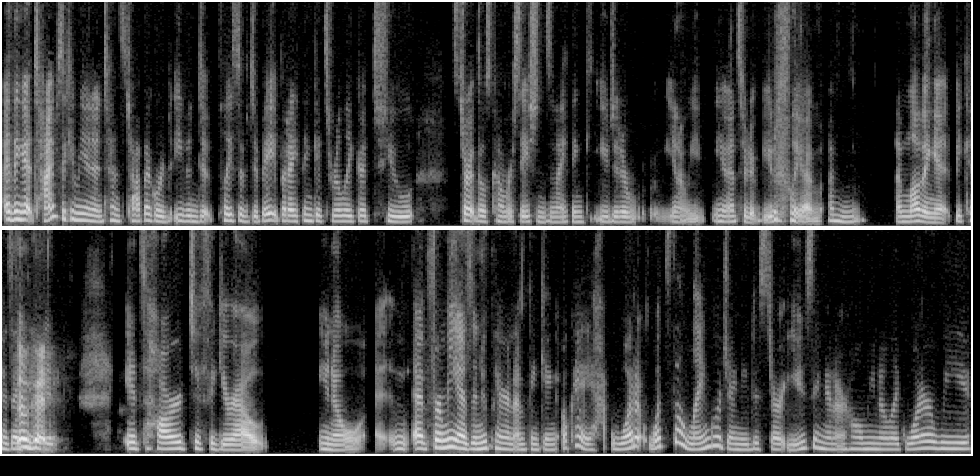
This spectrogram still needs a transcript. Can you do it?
i think at times it can be an intense topic or even de- place of debate but i think it's really good to start those conversations and i think you did a you know you, you answered it beautifully i'm i'm i'm loving it because i oh, think good. it's hard to figure out you know uh, uh, for me as a new parent i'm thinking okay what what's the language i need to start using in our home you know like what are we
